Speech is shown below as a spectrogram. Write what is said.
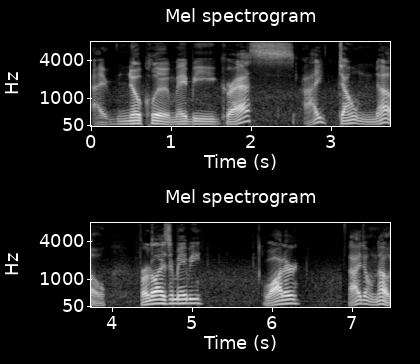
I have no clue. Maybe grass? I don't know. Fertilizer, maybe? Water? I don't know.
